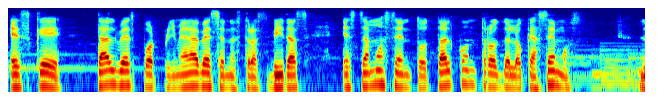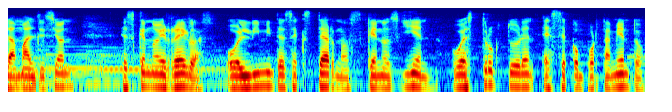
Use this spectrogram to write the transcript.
es que tal vez por primera vez en nuestras vidas estamos en total control de lo que hacemos. La maldición es que no hay reglas o límites externos que nos guíen o estructuren ese comportamiento.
